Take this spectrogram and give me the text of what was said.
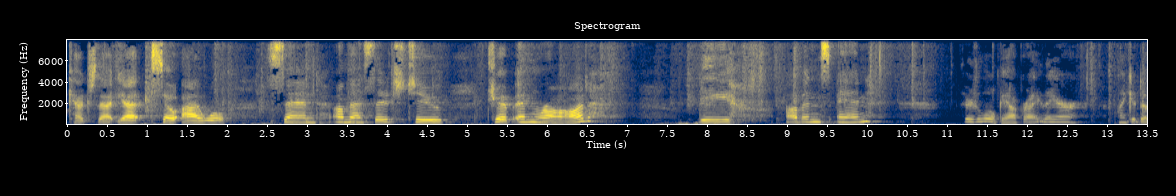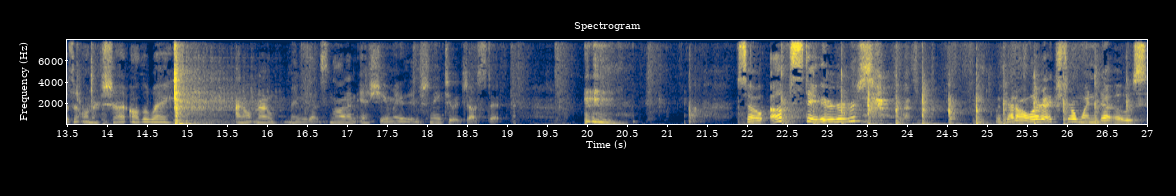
catch that yet, so I will send a message to Trip and Rod. The oven's in. There's a little gap right there. Like it doesn't want to shut all the way. I don't know. Maybe that's not an issue. Maybe they just need to adjust it. so upstairs, we've got all our extra windows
